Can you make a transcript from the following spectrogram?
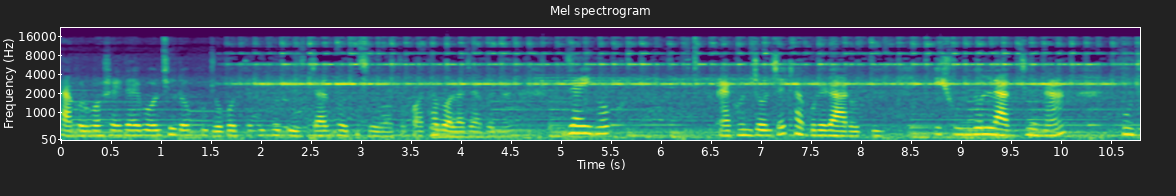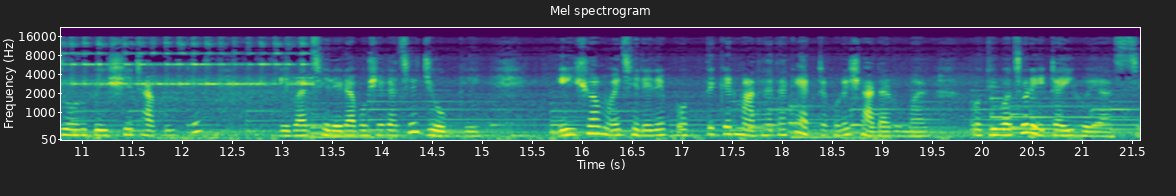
ঠাকুর মশাই তাই বলছিল, পুজো করতে কিন্তু ডিস্টার্ব হচ্ছে, এত কথা বলা যাবে না। যাই হোক, এখন চলছে ঠাকুরের আরতি। কি সুন্দর লাগছে না? পুজোর বেশে ঠাকুরকে, এবার ছেলেরা বসে গেছে যজ্ঞে। এই সময় ছেলেদের প্রত্যেকের মাথায় থাকে একটা করে সাদা রুমাল। প্রতি বছর এটাই হয়ে আসছে।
